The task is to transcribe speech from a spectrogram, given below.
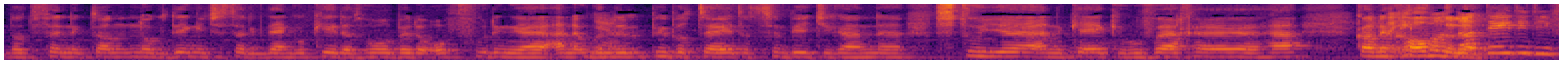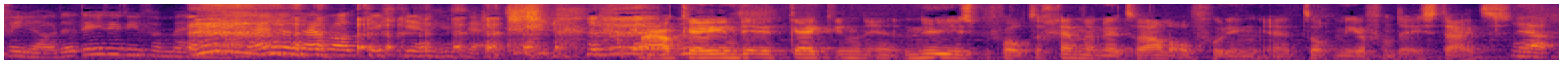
dat vind ik dan nog dingetjes dat ik denk, oké, dat hoort bij de opvoeding. hè. En ook in de puberteit, dat ze een beetje gaan eh, stoeien en kijken hoe ver eh, hè, kan Maar ik vond- handelen. dat deden die van jou, dat deden die van mij. hè? Dat hebben we al tig keer gezegd. Maar oké, kijk, in- in- nu is bijvoorbeeld de genderneutrale opvoeding eh, toch meer van deze tijd. Ja,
